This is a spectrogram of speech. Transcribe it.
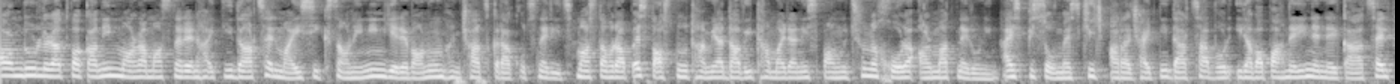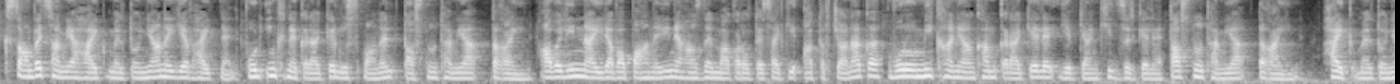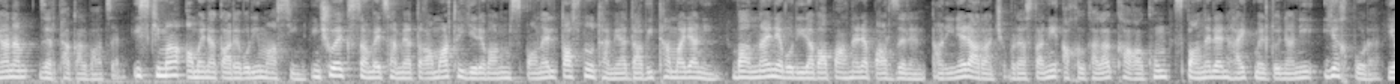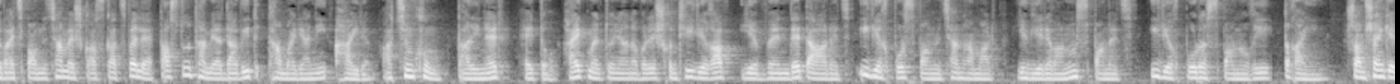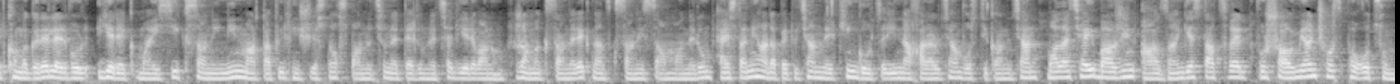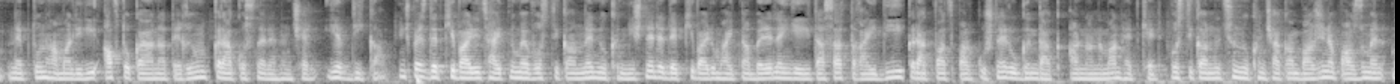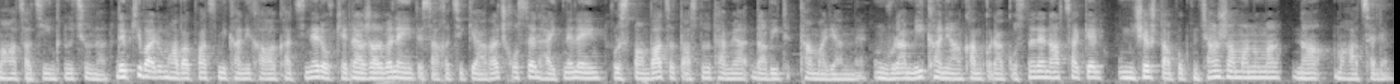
Արմդուր լրատվականին մանրամասներ են հայտնի դարձել մայիսի 29-ին Երևանում հնչած կրակոցներից։ Մասնավորապես 18-ամյա Դավիթ Համարյանի սպանությունը խորը արմատներ ունի։ Այսպիսով մեզ քիչ առաջ հայտնի դարձավ, որ իրավապահներին է ներկայացել 26-ամյա Հայկ Մելտոնյանը եւ հայտնել, որ ինքն է կրակել ու սպանել 18-ամյա տղային։ Ավելին նա իրավապահներին է հանձնել Մակարով տեսակի ատրճանակը, որով մի քանի անգամ կրակել է եւ կյանքից զրկել է 18-ամյա տղային։ Հայկ Մելտոնյանը ձերբակալված է։ Իսկ հիմա ամենակարևորի մասին։ Ինչու է 26-ամյա տղամարդը Երևանում սպանել 18-ամյա Դավիթ Համարյանին։ Բանն այն է, որ իրավապահները ողջել են. տարիներ առաջ Վրաստանի Ախալքալակ քաղաքում սպանել են Հայկ Մելտոնյանի եղբորը, եւ այդ սպանության մեջ կասկածվել է 18-ամյա Դավիթ Համարյանի հայրը։ Արդյունքում տարիներ հետո Հայկ Մելտոնյանը վրեժխնդիր եղավ եւ վենդետա արեց իր եղբոր սպանության համար եւ Երևանում սպանեց իր եղբորը սպանողի տղային։ Շամշայն Կետքոմը գրել էր, որ 3 մայիսի 29-ին Մարտապիլ հիշեցնող սպանություն է տեղի ունեցել Երևանում։ Ժամը 23:20-ի սահմաններում Հայաստանի Հանրապետության ներքին գործերի նախարարության ոստիկանության Մալաթիայի բաժին ահազանգ է ստացվել, որ Շաումյան 4 փողոցում Նեպտուն համալիրի ավտոկայանատեղիում կրակոցներ են հնչել եւ դիկա։ Ինչպես դեպքի վայրից հայտնում է ոստիկաններն ու քննիչները դեպքի վայրում հայտնաբերել են երիտասարդ տղայի դի կրակված պարկուշներ ու գնդակ արնանման հետքեր։ Ոստիկանությունն ու քնչական բաժինը ողջում են մահացածի ինքնությունը։ Դեպքի վայրում հավաքված մի քանի քաղաքացիներ, ովքեր հրաժարվել էին տեսախցիկի առաջ խոսել, հայտնել էին, որ սպանվածը 18-ամյա Դավիթ Թամարյանն է, ում վրա մի քանի անգամ կրակոցներ են արձակել ու մինչև շտապօգնության ժամանումը նա մահացել է։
